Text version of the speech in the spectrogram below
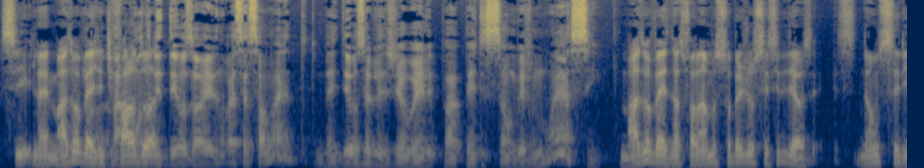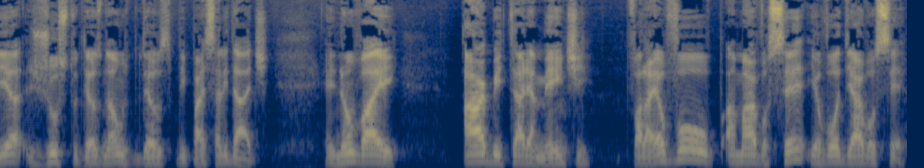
se, né, mais uma vez, a gente Na fala do, de Deus, ó, ele não vai ser salvo, mas tudo bem. Deus elegeu ele para perdição mesmo. Não é assim. mais uma vez, nós falamos sobre a justiça de Deus. Não seria justo. Deus não é um Deus de parcialidade. Ele não vai arbitrariamente falar, eu vou amar você e eu vou odiar você,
